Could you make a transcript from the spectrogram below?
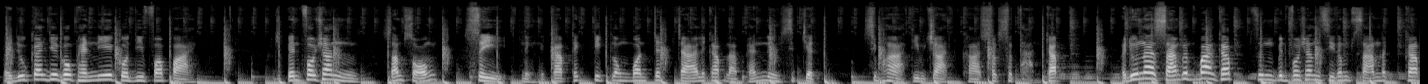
ไปดูการยืนของแผนนี้กดดีฟอร์ปลายจะเป็นฟังก์ชัน 3 2 4 1 นะครับ เทคนิคลงบอลจัดจ้าเลยครับหลักแผน 1 17 15 ทีมชาติคาซัคสถานครับ ไปดูหน้า 3 กันบ้างครับ ซึ่งเป็นฟังก์ชั่น4 3 3นะครับ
